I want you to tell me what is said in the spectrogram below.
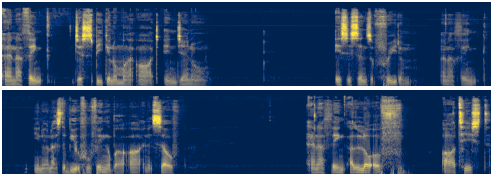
and I think just speaking on my art in general, it's a sense of freedom. And I think you know, that's the beautiful thing about art in itself. And I think a lot of artists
